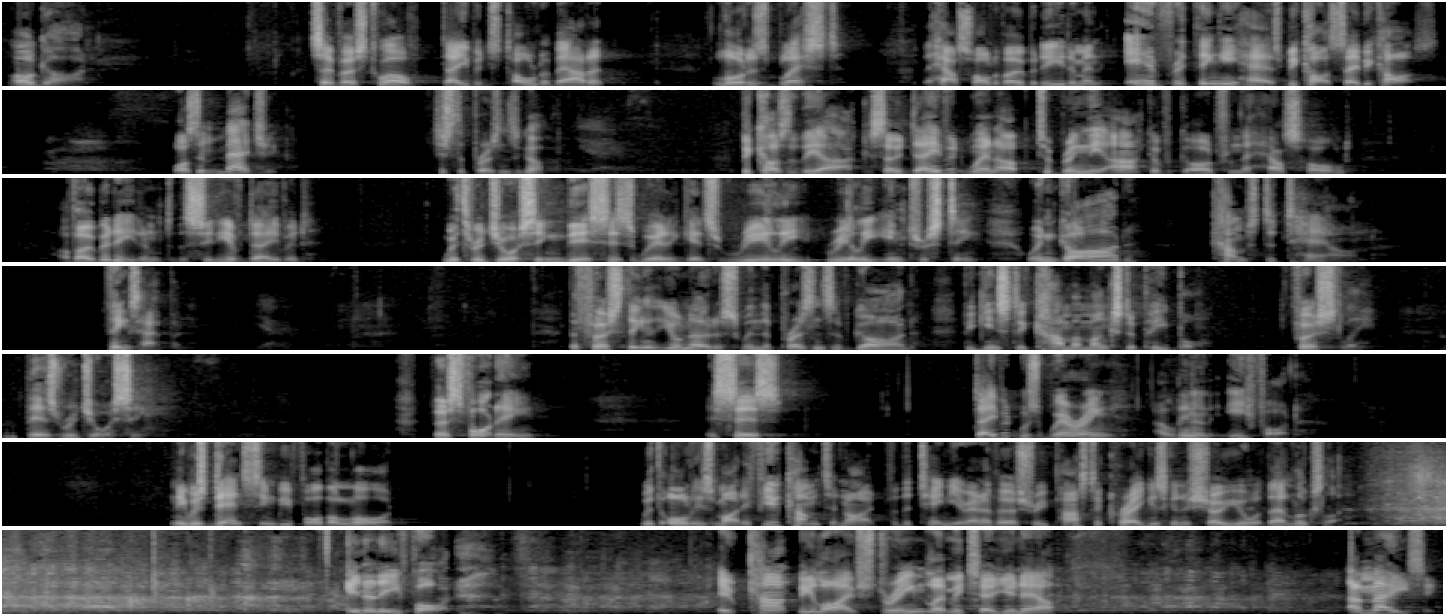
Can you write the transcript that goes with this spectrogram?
Oh, God. So, verse 12 David's told about it. The Lord has blessed the household of Obed Edom and everything he has. Because, say because. because. Wasn't magic, just the presence of God. Yes. Because of the ark. So, David went up to bring the ark of God from the household of Obed Edom to the city of David with rejoicing. This is where it gets really, really interesting. When God comes to town, things happen. The first thing that you'll notice when the presence of God begins to come amongst a people, firstly, there's rejoicing. Verse 14, it says, David was wearing a linen ephod, and he was dancing before the Lord with all his might. If you come tonight for the 10 year anniversary, Pastor Craig is going to show you what that looks like. In an ephod. It can't be live streamed, let me tell you now. Amazing.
